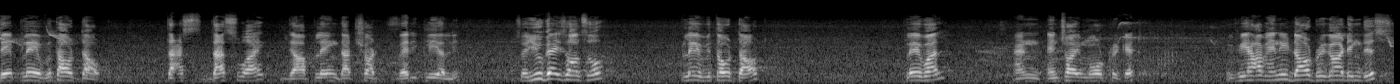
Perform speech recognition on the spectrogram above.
they play without doubt. That's, that's why they are playing that shot very clearly. So you guys also play without doubt, play well and enjoy more cricket. If you have any doubt regarding this,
